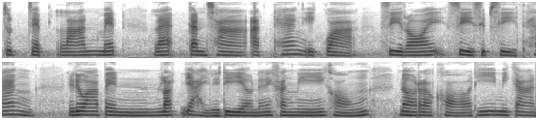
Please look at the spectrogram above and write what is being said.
3.7 ล้านเม็ดและกัญชาอัดแท่งอีกกว่า 444 แท่งเรียกได้ว่าเป็นล็อตใหญ่เลยทีเดียวนะในครั้งนี้ของนอรขอที่มีการ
